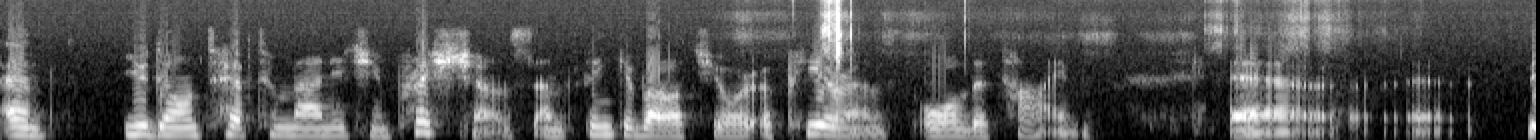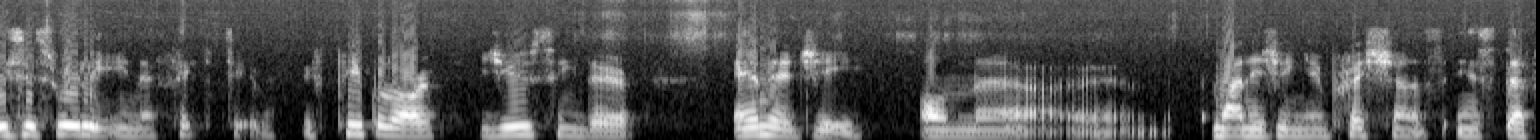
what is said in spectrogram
and you don't have to manage impressions and think about your appearance all the time. Uh, uh, this is really ineffective. If people are using their energy on uh, managing impressions instead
